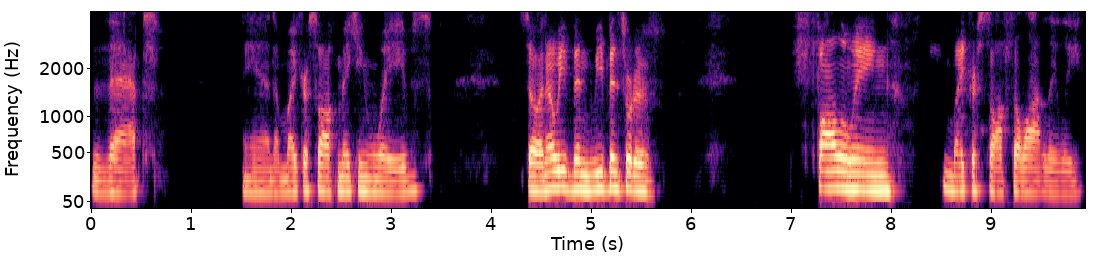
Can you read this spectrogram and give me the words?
that, and a Microsoft making waves. So I know we've been we've been sort of following Microsoft a lot lately,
